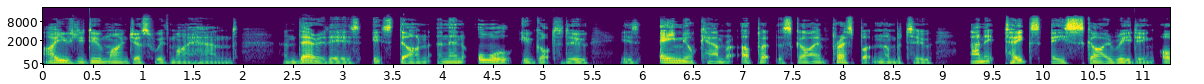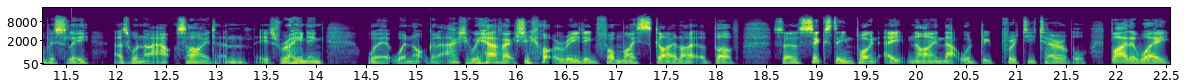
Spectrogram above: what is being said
I usually do mine just with my hand. And there it is, it's done. And then all you've got to do is aim your camera up at the sky and press button number two, and it takes a sky reading. Obviously, as we're not outside and it's raining, we're, we're not going to actually, we have actually got a reading from my skylight above. So 16.89, that would be pretty terrible. By the way,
